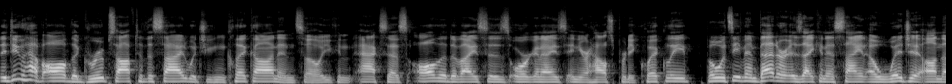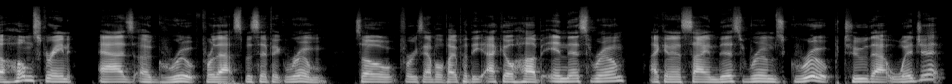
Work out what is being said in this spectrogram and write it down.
They do have all the groups off to the side, which you can click on, and so you can access all the devices organized in your house pretty quickly. But what's even better is I can assign a widget on the home screen as a group for that specific room. So for example, if I put the Echo Hub in this room, I can assign this room's group to that widget.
